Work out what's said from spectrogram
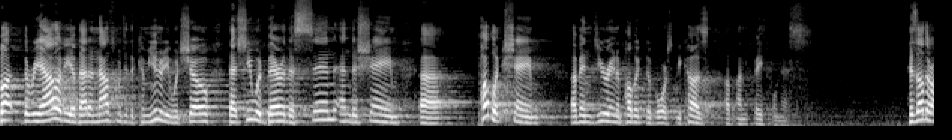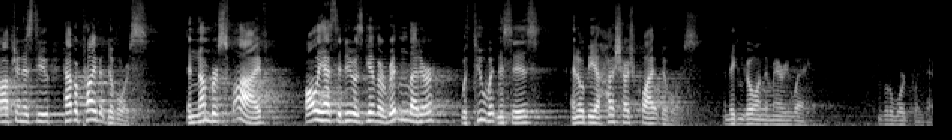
but the reality of that announcement to the community would show that she would bear the sin and the shame uh, public shame of enduring a public divorce because of unfaithfulness. His other option is to have a private divorce. In Numbers 5, all he has to do is give a written letter with two witnesses, and it will be a hush hush quiet divorce, and they can go on their merry way. A little wordplay there.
